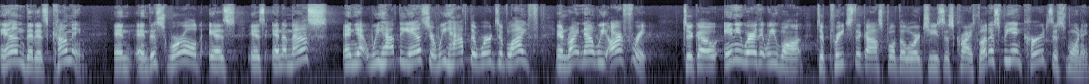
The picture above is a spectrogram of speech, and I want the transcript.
end that is coming. And, and this world is, is in a mess. And yet we have the answer. We have the words of life. And right now we are free to go anywhere that we want to preach the gospel of the Lord Jesus Christ. Let us be encouraged this morning.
